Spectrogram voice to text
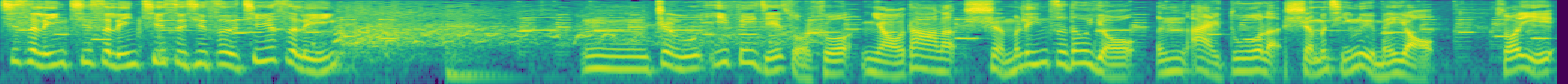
七四零七四零七四七四七四零。嗯，正如一菲姐所说，鸟大了什么林子都有，恩爱多了什么情侣没有？所以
